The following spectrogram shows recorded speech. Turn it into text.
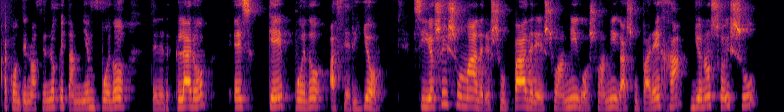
a continuación lo que también puedo tener claro es qué puedo hacer yo. Si yo soy su madre, su padre, su amigo, su amiga, su pareja, yo no soy su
